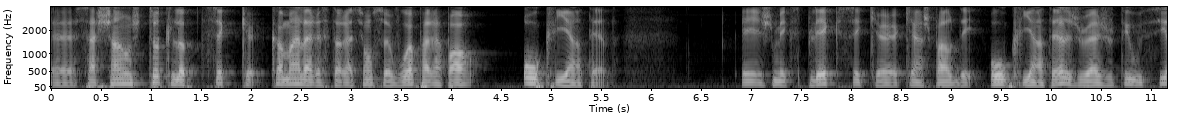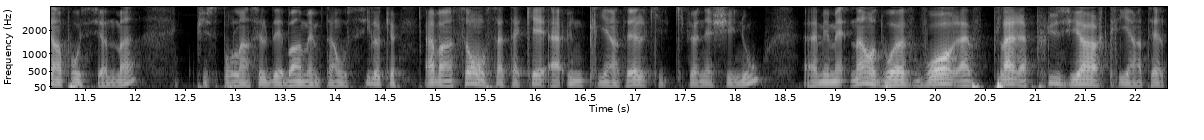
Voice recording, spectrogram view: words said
euh, ça change toute l'optique, comment la restauration se voit par rapport aux clientèles. Et je m'explique, c'est que quand je parle des hauts clientèles, je veux ajouter aussi en positionnement, puis c'est pour lancer le débat en même temps aussi, là, que avant ça, on s'attaquait à une clientèle qui, venait chez nous, euh, mais maintenant, on doit voir plaire à plusieurs clientèles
